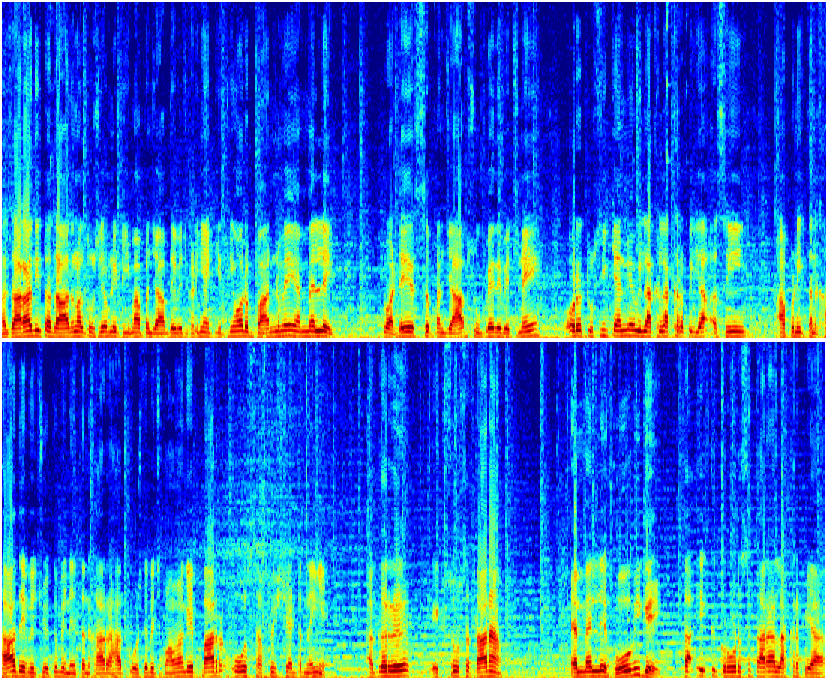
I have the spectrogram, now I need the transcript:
ਹਜ਼ਾਰਾਂ ਦੀ ਤਾਦਾਦ ਨਾਲ ਤੁਸੀਂ ਆਪਣੀ ਟੀਮਾਂ ਪੰਜਾਬ ਦੇ ਵਿੱਚ ਖੜੀਆਂ ਕੀਤੀਆਂ ਔਰ 92 ਐਮਐਲਏ ਤੁਹਾਡੇ ਇਸ ਪੰਜਾਬ ਸੂਬੇ ਦੇ ਵਿੱਚ ਨੇ ਔਰ ਤੁਸੀਂ ਕਹਿੰਦੇ ਹੋ ਵੀ ਲੱਖ ਲੱਖ ਰੁਪਈਆ ਅਸੀਂ ਆਪਣੀ ਤਨਖਾਹ ਦੇ ਵਿੱਚ ਇੱਕ ਮਹੀਨੇ ਤਨਖਾਹ ਰਾਹਤ ਕੋਸ਼ ਦੇ ਵਿੱਚ ਪਾਵਾਂਗੇ, ਪਰ ਉਹ ਸਫੀਸ਼ੀਐਂਟ ਨਹੀਂ ਹੈ। ਅਗਰ 117 ਐਮਐਲਏ ਹੋ ਵੀ ਗਏ, ਤਾਂ 1 ਕਰੋੜ 17 ਲੱਖ ਰੁਪਇਆ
